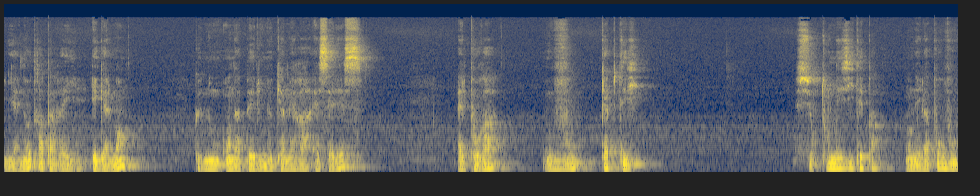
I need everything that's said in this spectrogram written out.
Il y a un autre appareil également, que nous on appelle une caméra SLS. Elle pourra vous capter. Surtout n'hésitez pas, on est là pour vous.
